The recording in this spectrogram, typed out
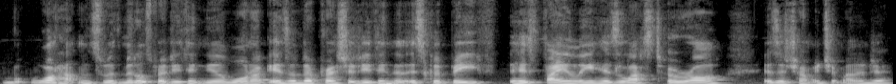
what happens with Middlesbrough? Do you think Neil Warnock is under pressure? Do you think that this could be his finally his last hurrah as a championship manager?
